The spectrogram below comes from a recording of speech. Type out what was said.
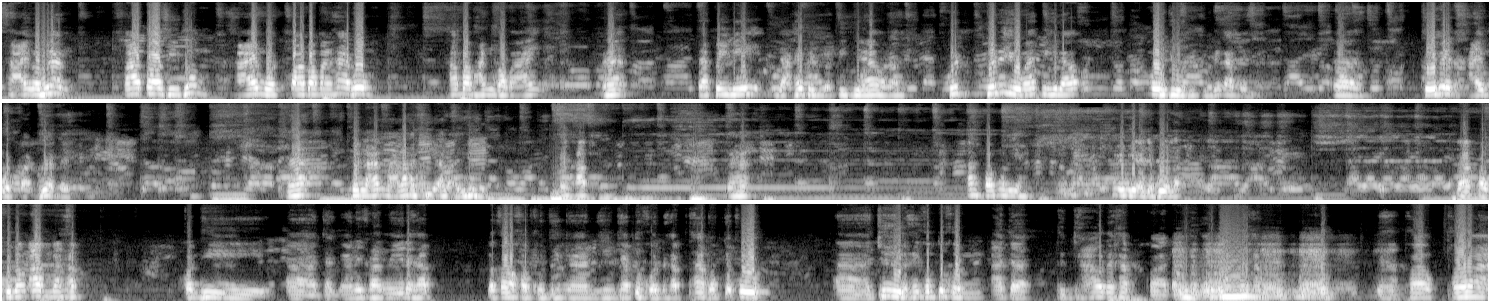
สายกว่าเพื่อน มาตอนสี่ทุ่มขายหมดตอนประมาณห้าทุ่มทำมาพันกว่าไม้นะฮะแต่ปีนี้อยากให้เป็นเหมือนปีที่แล้วนะคุณคุณได้อยู่ไหมปีที่แล้วโอ้อยู่อยู่ด้วยกันเลยเออเซเว่นขายหมดก่อนเพื่อนเลยนะฮะเป็นร้านหมาล่าที่อร่อยที่สุด นะครับนะฮะอะขอบคุณยังไม่มีอะไรจะพูดละนะขอบคุณน้องอ้ำนะครับ คนที่อ่าจัดงานในครั้งนี้นะครับ แล้วก็ขอบคุณทีมงานทีมแคปทุกคนนะครับ ถ้าผมจะพูดอ่าชื่อให้ครบทุกคนอาจจะถึงเช้านะครับกว่าจะนะครับนะฮะเพราะเพราะว่า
